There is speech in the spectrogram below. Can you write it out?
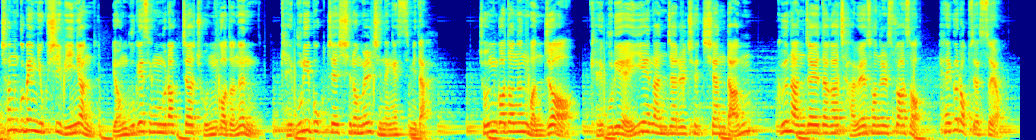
1962년 영국의 생물학자 존 거던은 개구리 복제 실험을 진행했습니다. 존 거던은 먼저 개구리 A의 난자를 채취한 다음 그 난자에다가 자외선을 쏴서 핵을 없앴어요.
